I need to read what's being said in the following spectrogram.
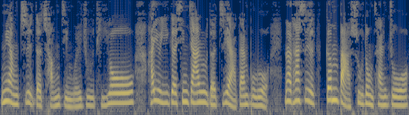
酿制的场景为主题哟，还有一个新加入的芝雅干部落，那它是根把树洞餐桌，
